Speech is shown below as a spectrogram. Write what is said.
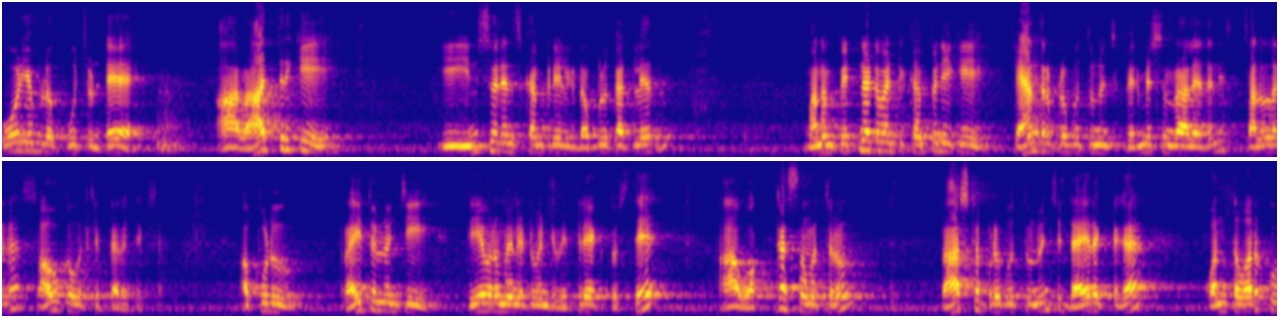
పోడియంలో కూర్చుంటే ఆ రాత్రికి ఈ ఇన్సూరెన్స్ కంపెనీలకు డబ్బులు కట్టలేదు. మనం పెట్టినటువంటి కంపెనీకి కేంద్ర ప్రభుత్వం నుంచి పెర్మిషన్ రాలేదని చల్లగా సావు చెప్పారు అధ్యక్ష. అప్పుడు రైతుల నుంచి తీవ్రమైనటువంటి వ్యతిరేకత వస్తే ఆ ఒక్క సంవత్సరం రాష్ట్ర ప్రభుత్వం నుంచి డైరెక్ట్గా కొంతవరకు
